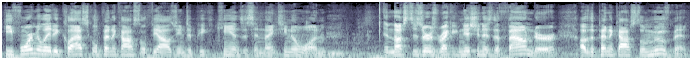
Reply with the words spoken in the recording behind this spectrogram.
He formulated classical Pentecostal theology in Topeka, Kansas in 1901, and thus deserves recognition as the founder of the Pentecostal movement.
